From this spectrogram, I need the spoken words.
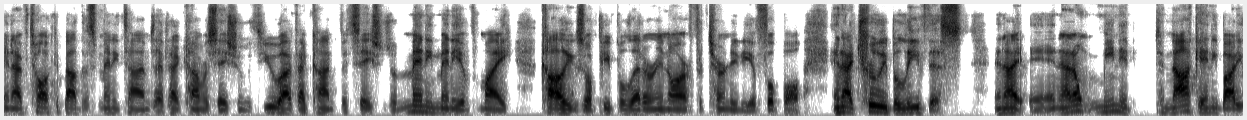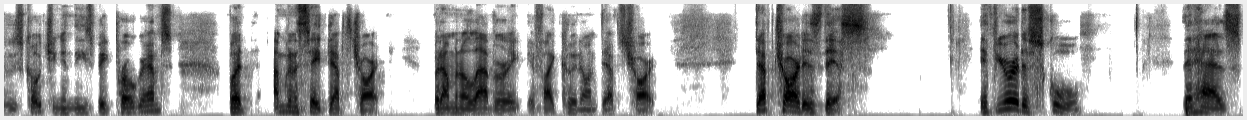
And I've talked about this many times. I've had conversations with you. I've had conversations with many, many of my colleagues or people that are in our fraternity of football. And I truly believe this. And I and I don't mean it to knock anybody who's coaching in these big programs, but I'm going to say depth chart. But I'm going to elaborate if I could on depth chart. Depth chart is this if you're at a school that has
